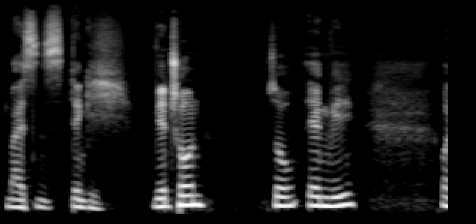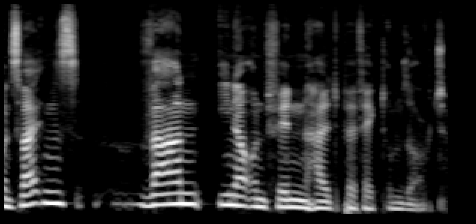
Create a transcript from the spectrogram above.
meistens denke ich, wird schon. So irgendwie. Und zweitens waren Ina und Finn halt perfekt umsorgt.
